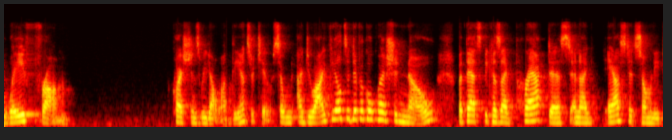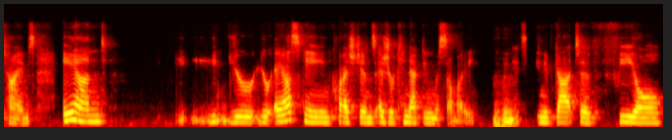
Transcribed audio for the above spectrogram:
away from questions we don't want the answer to. So I, do i feel it's a difficult question? No but that's because i've practiced and i've asked it so many times. And you're you're asking questions as you're connecting with somebody. Mm-hmm. it's and you've got to feel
